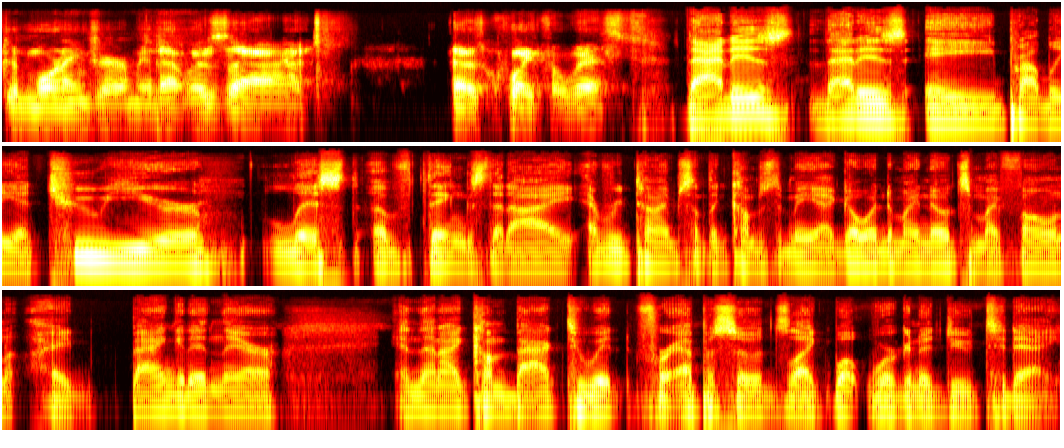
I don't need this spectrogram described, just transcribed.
Good morning, Jeremy. That was uh that was quite the list. That is that is a probably a two year list of things that I every time something comes to me, I go into my notes on my phone, I bang it in there, and then I come back to it for episodes like what we're gonna do today.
